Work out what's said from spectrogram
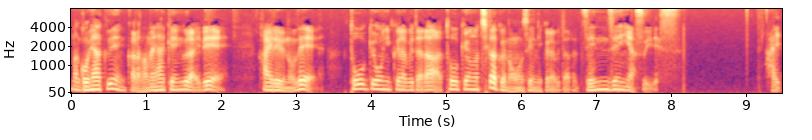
まあ、500円から700円ぐらいで入れるので、東京に比べたら、東京の近くの温泉に比べたら全然安いです。はい。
